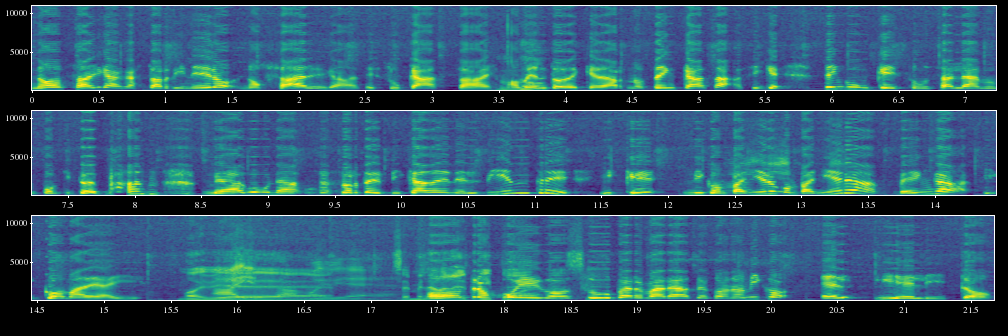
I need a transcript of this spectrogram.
no salga a gastar dinero, no salga de su casa, es No. momento de quedarnos en casa, así que tengo un queso, un salame, un poquito de pan, me hago una, una suerte de picada en el vientre y que mi compañero o compañera venga y coma de ahí. Muy bien. Ahí está, muy bien. Se me lavan el Otro pipo juego súper barato, económico, el hielito.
